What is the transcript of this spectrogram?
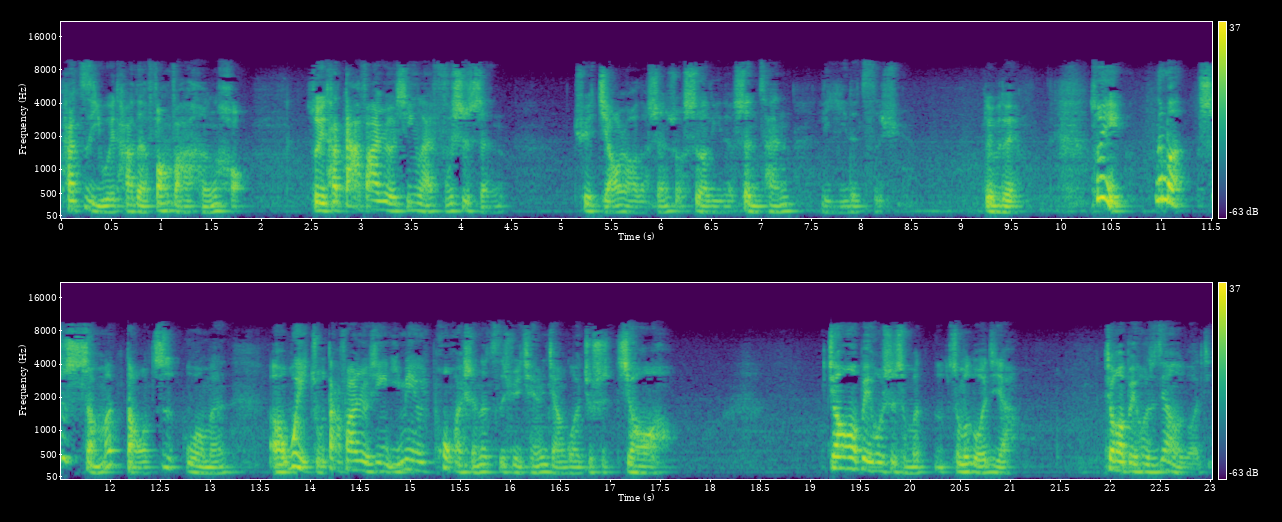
她自以为她的方法很好，所以她大发热心来服侍神，却搅扰了神所设立的圣餐礼仪的次序，对不对？所以。那么是什么导致我们呃为主大发热心，一面又破坏神的次序？前面讲过，就是骄傲。骄傲背后是什么什么逻辑啊？骄傲背后是这样的逻辑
